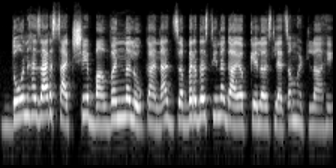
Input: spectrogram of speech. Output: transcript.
दोन हजार सातशे बावन्न लोकांना जबरदस्तीनं गायब केलं असल्याचं म्हटलं आहे.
